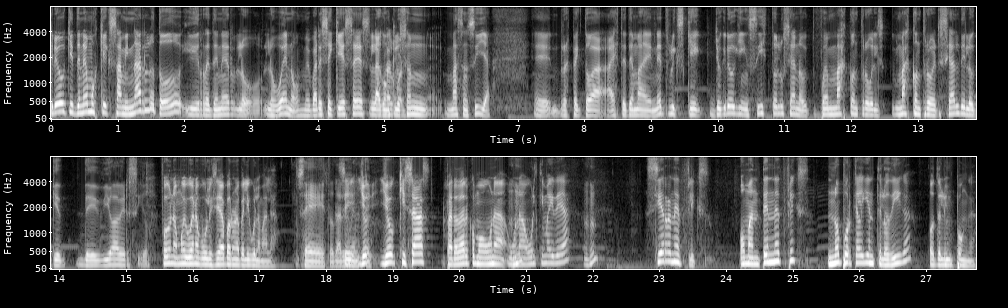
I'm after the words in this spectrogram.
creo que tenemos que examinarlo todo y retener lo, lo bueno. Me parece que esa es la conclusión más sencilla eh, respecto a, a este tema de Netflix, que yo creo que, insisto, Luciano, fue más, controvers- más controversial de lo que debió haber sido. Fue una muy buena publicidad para una película mala. Sí, Sí, totalmente. yo, yo quizás, para dar como una, una última idea, cierra Netflix o mantén Netflix no porque alguien te lo diga o te lo imponga,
